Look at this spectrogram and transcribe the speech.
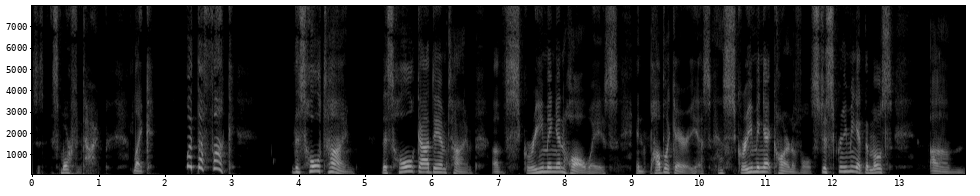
Says, "It's morphin' time." Like, what the fuck? This whole time, this whole goddamn time of screaming in hallways, in public areas, screaming at carnivals, just screaming at the most, um,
